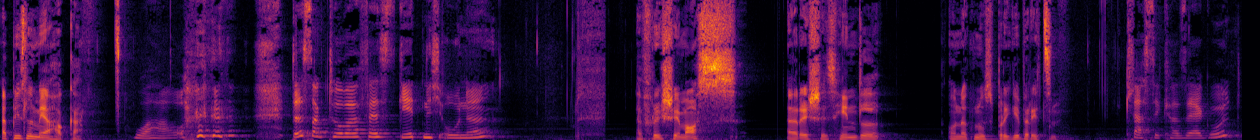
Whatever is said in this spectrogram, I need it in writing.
ein bisschen mehr Hacker. Wow. Das Oktoberfest geht nicht ohne eine frische Mass, ein resches Händel und eine knusprige Brezen. Klassiker, sehr gut.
